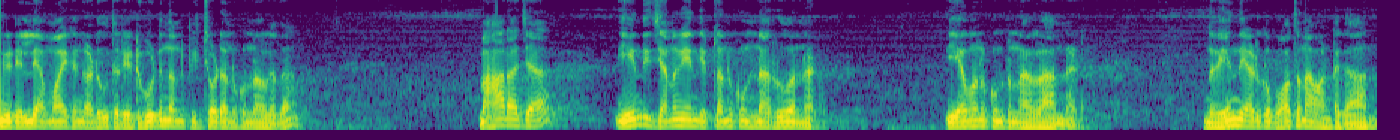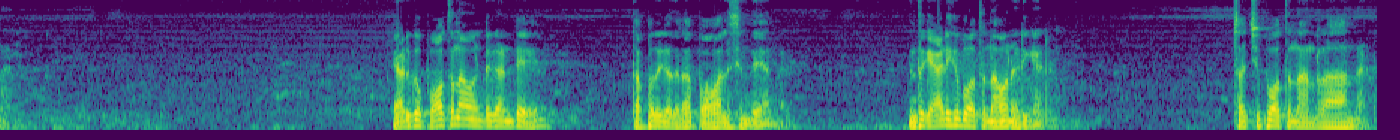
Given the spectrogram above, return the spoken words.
వీడు వెళ్ళి అమాయకంగా అడుగుతాడు ఎటుకోటి నన్ను పిచ్చోడు అనుకున్నావు కదా? మహారాజా ఏంది జనం ఏంది ఇట్లా అనుకుంటున్నారు? అన్నాడు. ఏమనుకుంటున్నారా? అన్నాడు. నువ్వేంది ఆడుకోబోతున్నావు అంటగా అన్నాడు. ఎక్కడికో పోతున్నావు అంటే తప్పదు కదరా పోవాల్సిందే అన్నాడు. ఇంతకు యాడికి పోతున్నావు అని అడిగాడు. చచ్చిపోతున్నాను రా అన్నాడు.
